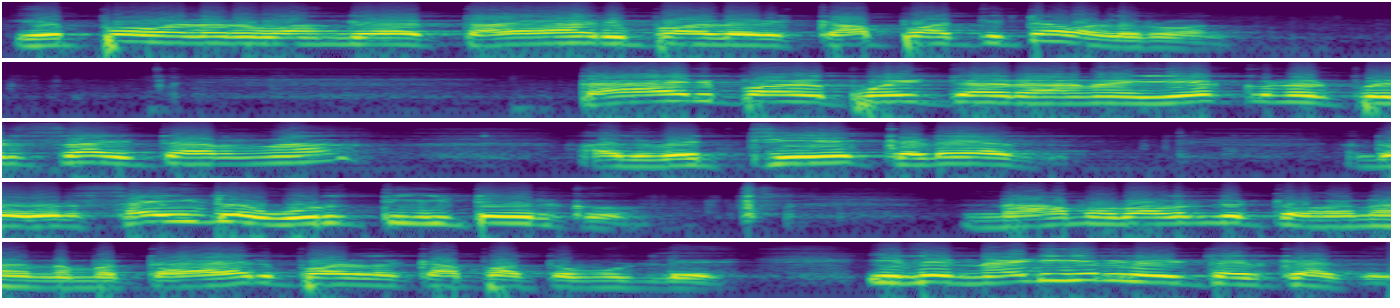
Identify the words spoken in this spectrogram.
எப்போ வளருவாங்க? தயாரிப்பாளரை காப்பாத்திட்டா வளருவாங்க. தயாரிப்பாளர் போயிட்டார் ஆனால் இயக்குனர் பெருசாகிட்டாருன்னா அது வெற்றியே கிடையாது. அந்த ஒரு சைடில் உறுத்திக்கிட்டே இருக்கும். நாம் வளர்ந்துட்டோம் ஆனால் நம்ம தயாரிப்பாளரை காப்பாற்ற முடியல. இது நடிகர்கள்ட்ட இருக்காது.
